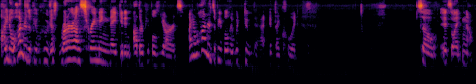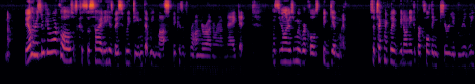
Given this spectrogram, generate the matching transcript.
I know hundreds of people who just run around screaming naked in other people's yards. I know hundreds of people who would do that if they could. So it's like, no, no. The only reason people wear clothes is because society has basically deemed that we must because it's wrong to run around naked. That's the only reason we wear clothes to begin with. So technically, we don't need to wear clothing, period, really.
